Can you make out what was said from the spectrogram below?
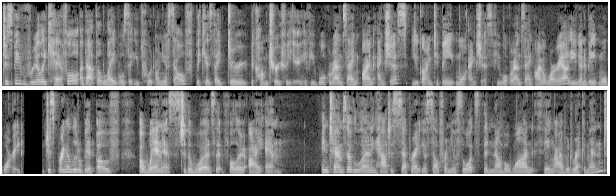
just be really careful about the labels that you put on yourself because they do become true for you. If you walk around saying, I'm anxious, you're going to be more anxious. If you walk around saying, I'm a warrior, you're going to be more worried. Just bring a little bit of awareness to the words that follow I am. In terms of learning how to separate yourself from your thoughts, the number one thing I would recommend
